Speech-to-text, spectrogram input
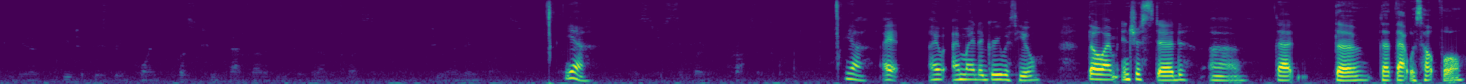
because you have each of these three points plus two paths out of each of them plus two ending points. So Yeah. This is just simpler to process quickly. Yeah. I I, I might agree with you, though I'm interested uh, that the that that was helpful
